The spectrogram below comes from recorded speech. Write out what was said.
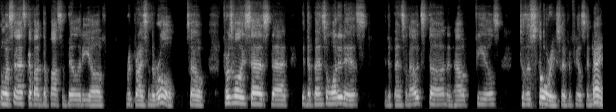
and was asked about the possibility of reprising the role. So, first of all, he says that it depends on what it is. It depends on how it's done and how it feels to the story. So, if it feels Can I,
